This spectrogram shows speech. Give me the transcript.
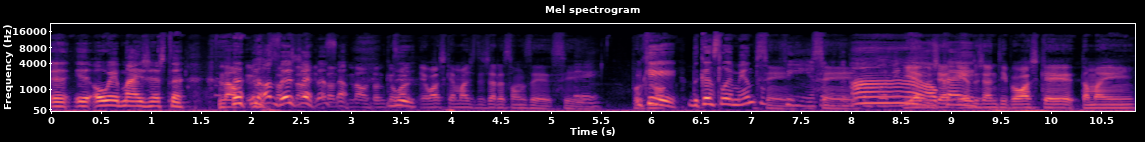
Ah, eh, ou é mais esta Não, eu, nossa não, geração? tanto- não, tanto que de- eu, acho- eu acho que é mais da geração Z, sim. É. O Porque quê? De cancelamento? não- Sim, Sim, essa sim. Ah, E é do, ok. género, é do género, tipo, eu acho que é também.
